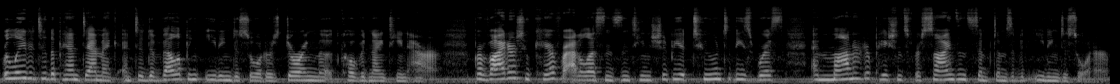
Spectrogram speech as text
related to the pandemic and to developing eating disorders during the COVID 19 era. Providers who care for adolescents and teens should be attuned to these risks and monitor patients for signs and symptoms of an eating disorder.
